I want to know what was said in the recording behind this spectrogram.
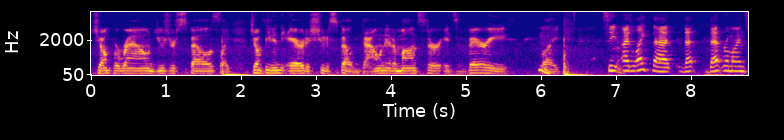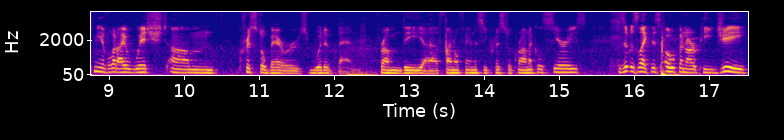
jump around, use your spells, like jumping in the air to shoot a spell down at a monster. It's very like See, I like that. That that reminds me of what I wished um, Crystal Bearers would have been from the uh, Final Fantasy Crystal Chronicles series, because it was like this open RPG,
